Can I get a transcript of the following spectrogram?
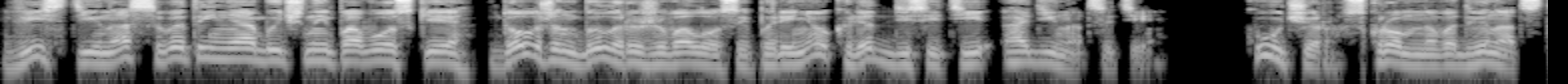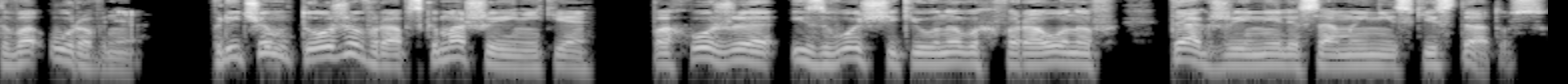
Вести нас в этой необычной повозке должен был рыжеволосый паренек лет 10-11. Кучер скромного 12 уровня. Причем тоже в рабском ошейнике. Похоже, извозчики у новых фараонов также имели самый низкий статус.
